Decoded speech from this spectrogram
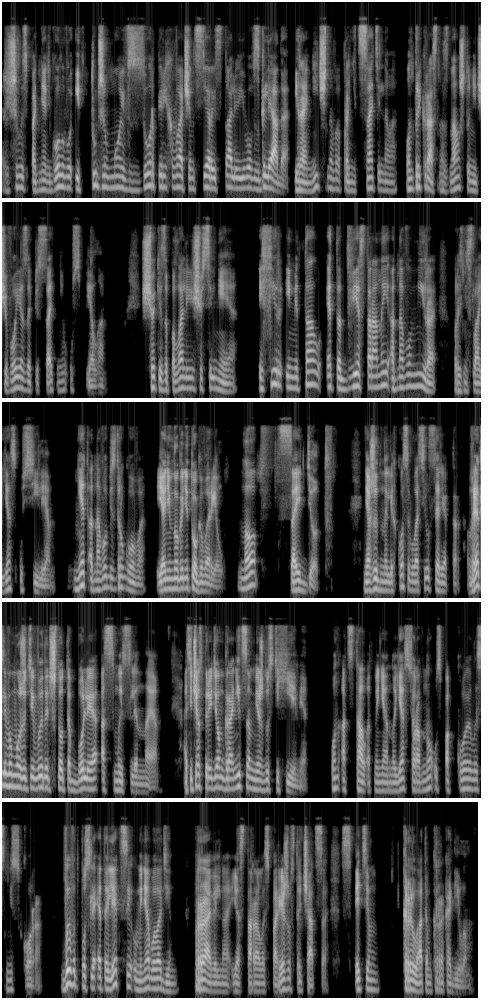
Решилась поднять голову, и тут же мой взор перехвачен серой сталью его взгляда, ироничного, проницательного. Он прекрасно знал, что ничего я записать не успела. Щеки запылали еще сильнее. «Эфир и металл — это две стороны одного мира», — произнесла я с усилием. «Нет одного без другого». «Я немного не то говорил, но сойдет». Неожиданно легко согласился ректор. Вряд ли вы можете выдать что-то более осмысленное. А сейчас перейдем к границам между стихиями. Он отстал от меня, но я все равно успокоилась не скоро. Вывод после этой лекции у меня был один. Правильно, я старалась пореже встречаться с этим крылатым крокодилом.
